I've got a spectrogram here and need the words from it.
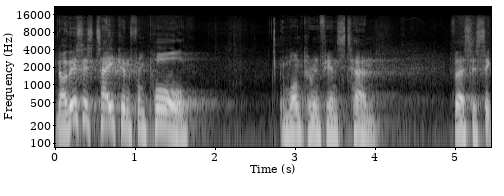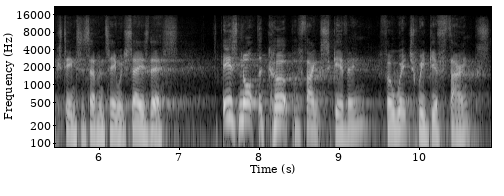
Now, this is taken from Paul in 1 Corinthians 10, verses 16 to 17, which says this Is not the cup of thanksgiving for which we give thanks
